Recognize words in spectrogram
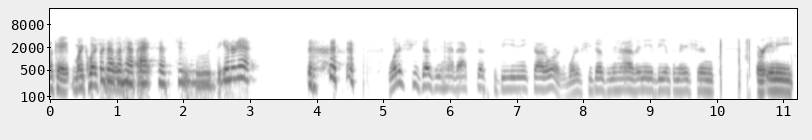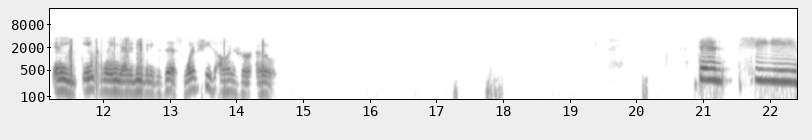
Okay. My question Or doesn't was, have access to the internet. what if she doesn't have access to beunique.org? What if she doesn't have any of the information or any any inkling that it even exists? What if she's on her own? Then she.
